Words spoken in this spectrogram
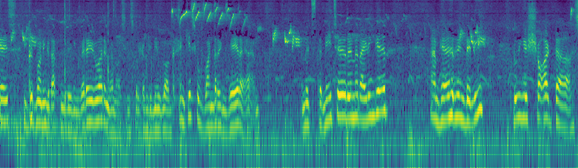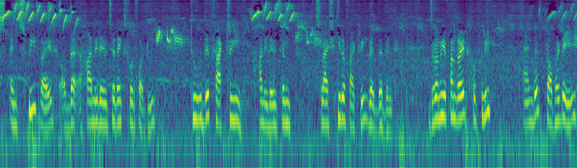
Guys, good morning, good afternoon, good evening, wherever you are in your nostrils, welcome to the new vlog. In case you're wondering where I am, amidst the nature in a riding gear, I'm here in Delhi doing a short uh, and sweet ride of the Harley Davidson X440 to the factory, Harley Davidson slash Hero factory where they're built. It's going to be a fun ride, hopefully. And this property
